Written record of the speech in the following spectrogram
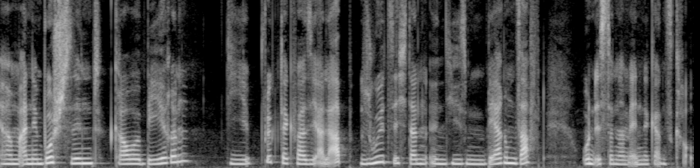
Ähm, an dem Busch sind graue Beeren, die pflückt er quasi alle ab, suhlt sich dann in diesem Beerensaft und ist dann am Ende ganz grau.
